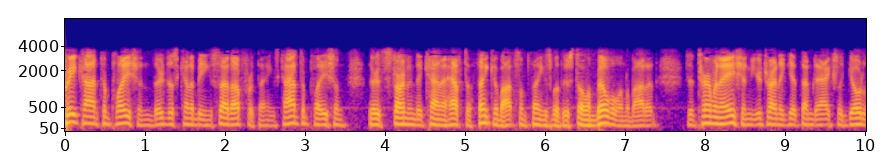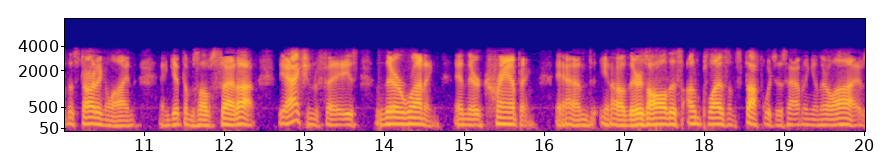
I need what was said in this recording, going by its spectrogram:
pre-contemplation, they're just kind of being set up for things. Contemplation, they're starting to kind of have to think about some things, but they're still ambivalent about it. Determination, you're trying to get them to actually go to the starting line and get themselves set up. The action phase, they're running and they're cramping and you know there's all this unpleasant stuff which is happening in their lives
